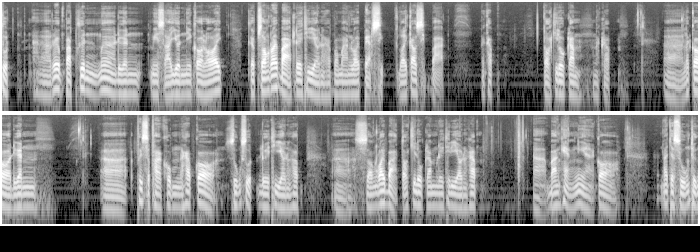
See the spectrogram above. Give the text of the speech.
สุดเริ่มปรับขึ้นเมื่อเดือนเมษายนนี้ก็ร้อยเกือบ 200 บาทเลยทีเดียวนะครับ ประมาณ 180 190 บาทนะครับ ต่อกิโลกรัมนะครับแล้วก็เดือนอพฤษภาคมนะครับ ก็สูงสุดเลยทีเดียวนะครับอ่า200 บาทต่อกิโลกรัมเลยทีเดียวนะครับบางแห่งเนี่ยก็น่าจะสูงถึง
